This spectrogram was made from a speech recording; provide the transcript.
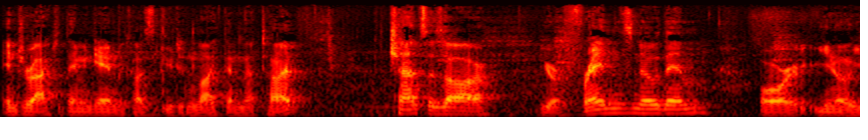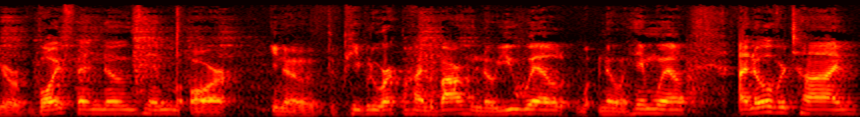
interact with them again because you didn't like them that time, chances are your friends know them or you know your boyfriend knows him, or you know the people who work behind the bar who know you well know him well, and over time,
